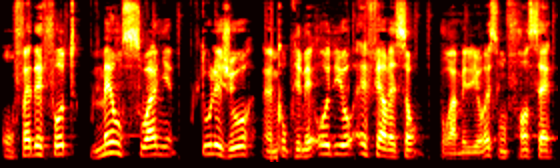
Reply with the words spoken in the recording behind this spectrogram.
On fait des fautes, mais on soigne tous les jours un comprimé audio effervescent pour améliorer son français.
